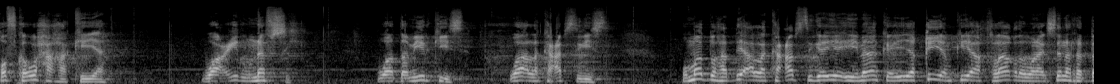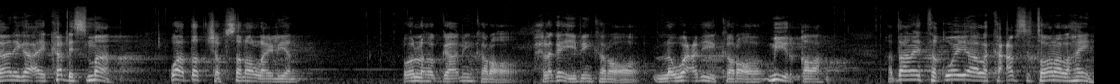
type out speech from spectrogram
qofka waxa hakiya waa cidu nafsi waa damiirkiisa waa alla kacabsigiisa. Ummaddu haddii alla kacabsiga iyo iimaanka iyo qiyamka iyo akhlaaqda wanaagsana rabbaaniga ay ka dhismaan waa dad jabsan oo laylyan oo la hogaamin karo oo wax laga iibin karo oo la wacdii karo oo miir qaba. Haddaanay taqwo iyo alla kacabsi toona lahayn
